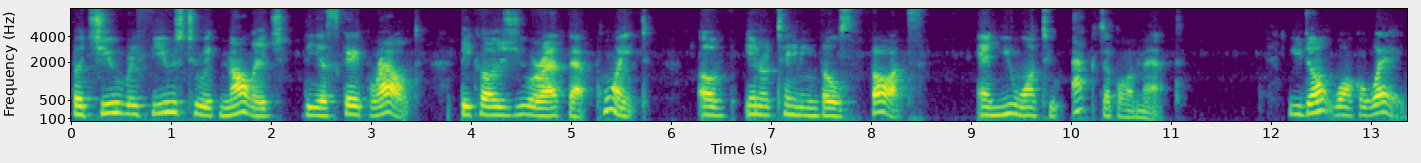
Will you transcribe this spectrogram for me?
but you refuse to acknowledge the escape route because you are at that point of entertaining those thoughts and you want to act upon that. You don't walk away.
